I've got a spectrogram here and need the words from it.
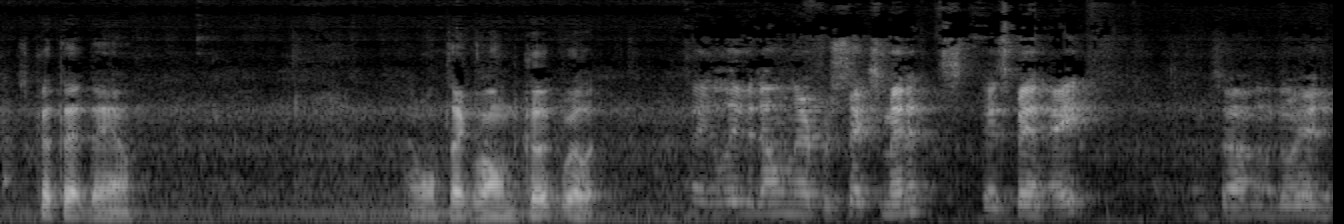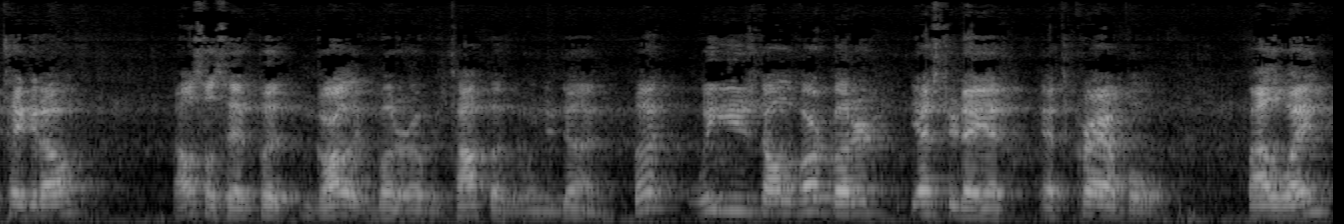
Let's cut that down. That won't take long to cook, will it? Say to leave it on there for six minutes. It's been eight, and so I'm gonna go ahead and take it off. I also said put garlic butter over the top of it when you're done. But we used all of our butter yesterday at, at the crab boil. By the way,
